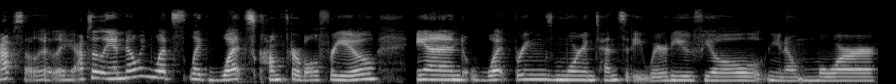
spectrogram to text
Absolutely. Absolutely. And knowing what's like what's comfortable for you and what brings more intensity. Where do you feel, you know, more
